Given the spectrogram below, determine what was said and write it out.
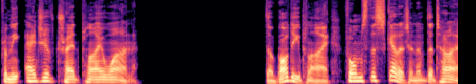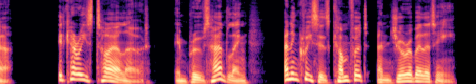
from the edge of tread ply 1. The body ply forms the skeleton of the tire. It carries tire load, improves handling, and increases comfort and durability.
